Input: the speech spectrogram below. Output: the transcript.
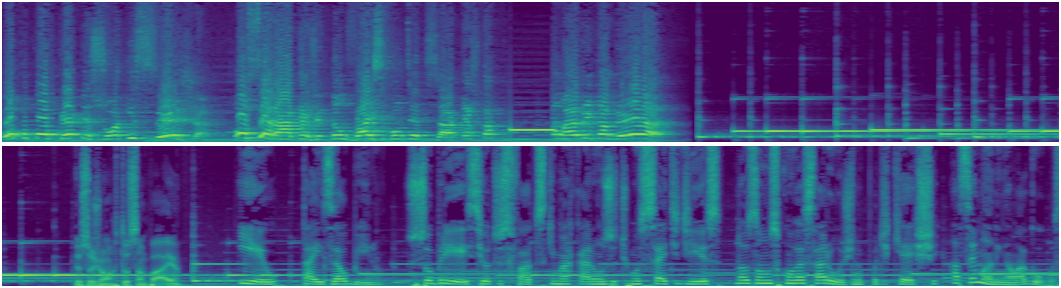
ou por qualquer pessoa que seja. Ou será que a gente não vai se conscientizar que esta p... não é brincadeira? Eu sou João Arthur Sampaio. E eu, Thaís Albino. Sobre esse e outros fatos que marcaram os últimos sete dias, nós vamos conversar hoje no podcast A Semana em Alagoas.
